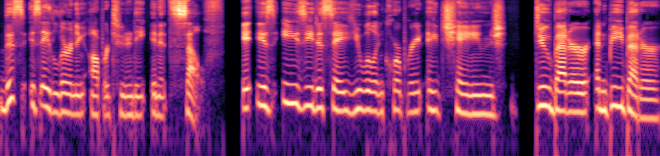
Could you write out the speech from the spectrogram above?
This is a learning opportunity in itself. It is easy to say you will incorporate a change, do better, and be better,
